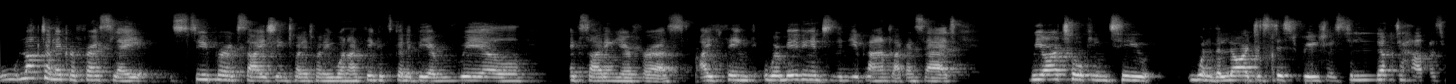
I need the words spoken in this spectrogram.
lockdown liquor firstly super exciting 2021 i think it's going to be a real exciting year for us. I think we're moving into the new plant like i said we are talking to one of the largest distributors to look to help us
